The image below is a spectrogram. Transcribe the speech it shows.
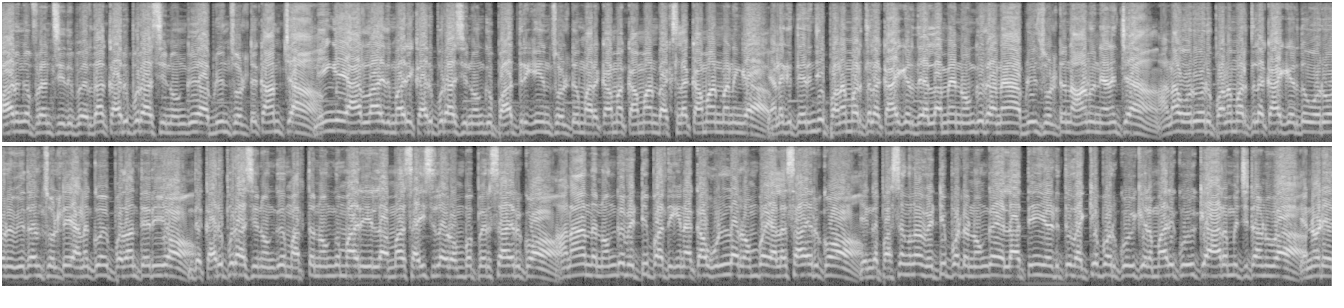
பாருங்க ஃப்ரெண்ட்ஸ் இது பேர் தான் கருப்பு ராசி நொங்கு அப்படின்னு சொல்லிட்டு காமிச்சான். நீங்க யாரெல்லாம் இது மாதிரி கருப்பு ராசி நொங்கு பாத்திருக்கீங்கன்னு சொல்லிட்டு மறக்காம கமெண்ட் பாக்ஸ்ல கமெண்ட் பண்ணுங்க. எனக்கு தெரிஞ்சு பனைமரத்துல காய்க்கிறது எல்லாமே நொங்கு தானே அப்படின்னு சொல்லிட்டு நானும் நினைச்சேன். ஆனா ஒரு ஒரு பனைமரத்துல காய்க்கிறது ஒரு ஒரு விதம்னு சொல்லிட்டு எனக்கும் இப்பதான் தெரியும். இந்த கருப்பு ராசி நொங்கு மத்த நொங்கு மாதிரி இல்லாம சைஸ்ல ரொம்ப பெருசா இருக்கும். ஆனா அந்த நொங்க வெட்டி பாத்தீங்கன்னாக்கா உள்ள ரொம்ப எலசா இருக்கும். எங்க பசங்களும் வெட்டி போட்ட நொங்க எல்லாத்தையும் எடுத்து வைக்க போர் குவிக்கிற மாதிரி குவிக்க ஆரம்பிச்சுட்டானுவா. என்னுடைய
